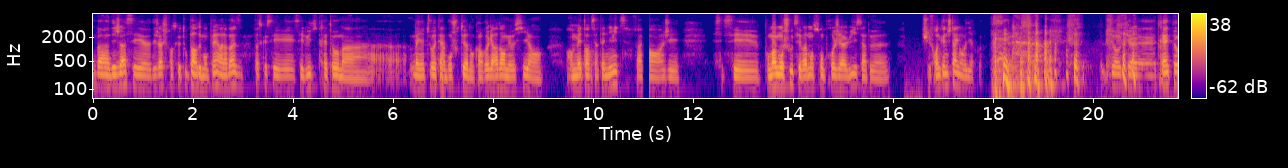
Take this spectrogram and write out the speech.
Ben, déjà, c'est déjà, je pense que tout part de mon père à la base, parce que c'est lui qui très tôt m'a, ben, il a toujours été un bon shooter, donc en regardant, mais aussi en, en mettant certaines limites. Enfin, quand j'ai, c'est, pour moi, mon shoot, c'est vraiment son projet à lui. C'est un peu, je suis Frankenstein, on va dire. Quoi. Donc, euh, très tôt,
